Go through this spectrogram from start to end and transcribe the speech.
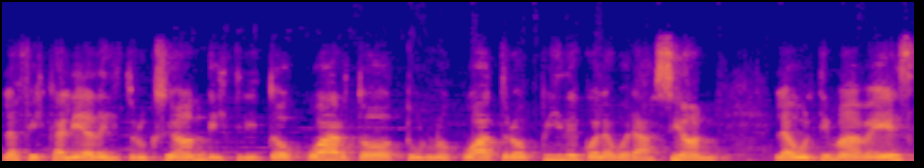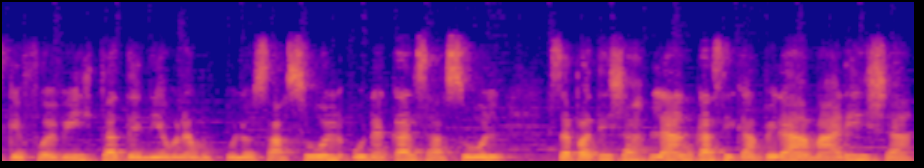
La Fiscalía de Instrucción, Distrito Cuarto, Turno 4, pide colaboración. La última vez que fue vista tenía una musculosa azul, una calza azul, zapatillas blancas y campera amarilla.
